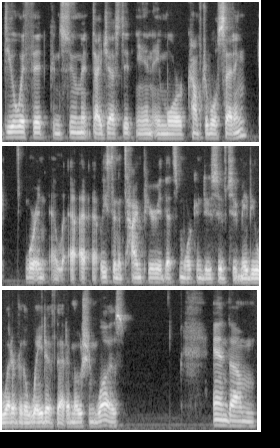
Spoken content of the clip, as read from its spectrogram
deal with it, consume it, digest it in a more comfortable setting, or in at least in a time period that's more conducive to maybe whatever the weight of that emotion was. And um,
